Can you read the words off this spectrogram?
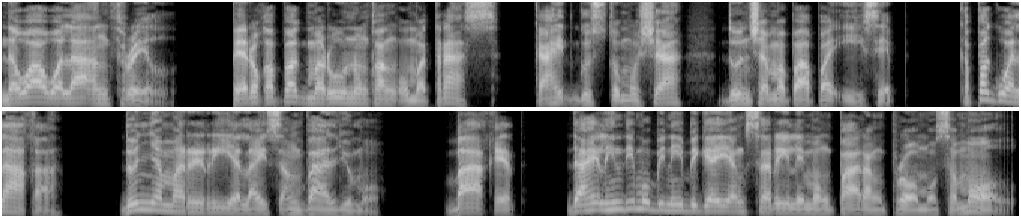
nawawala ang thrill. Pero kapag marunong kang umatras, kahit gusto mo siya, dun siya mapapaisip. Kapag wala ka, dun niya marirealize ang value mo. Bakit? Dahil hindi mo binibigay ang sarili mong parang promo sa mall.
